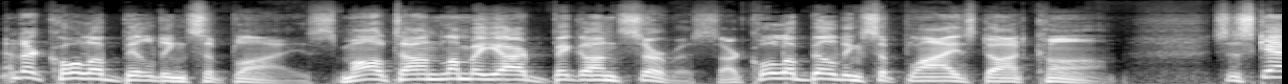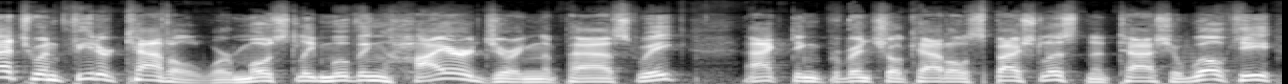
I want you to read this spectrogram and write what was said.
And Arcola Building Supplies. Small town lumberyard, big on service. ArcolaBuildingSupplies.com. Saskatchewan feeder cattle were mostly moving higher during the past week. Acting provincial cattle specialist Natasha Wilkie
